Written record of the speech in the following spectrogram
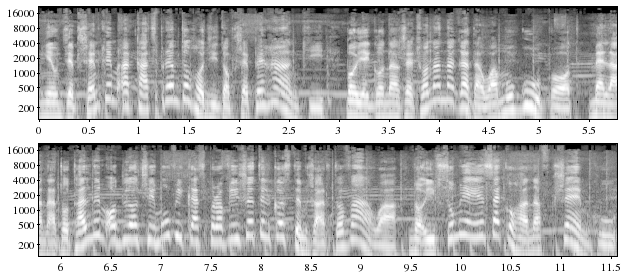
Między Przemkiem a Kacprem dochodzi do przepychanki, bo jego narzeczona nagadała mu głupot. Mela na totalnym odlocie mówi Kacprowi, że tylko z tym żartowała. No i w sumie jest zakochana w Przemku.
